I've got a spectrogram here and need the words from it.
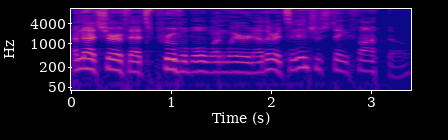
I'm not sure if that's provable one way or another. It's an interesting thought, though.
